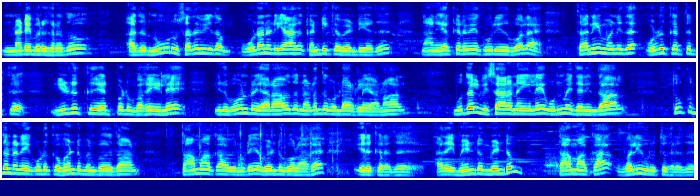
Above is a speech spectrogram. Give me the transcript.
நடைபெறுகிறதோ அது நூறு சதவீதம் உடனடியாக கண்டிக்க வேண்டியது. நான் ஏற்கனவே கூறியது போல தனி மனித ஒழுக்கத்திற்கு இழுக்கு ஏற்படும் வகையிலே இது போன்று யாராவது நடந்து கொண்டார்களேயானால் முதல் விசாரணையிலே உண்மை தெரிந்தால் தூக்கு தண்டனை கொடுக்க வேண்டும் என்பதுதான் தமாகவினுடைய வேண்டுகோளாக இருக்கிறது. அதை மீண்டும் மீண்டும் தமாக வலியுறுத்துகிறது.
